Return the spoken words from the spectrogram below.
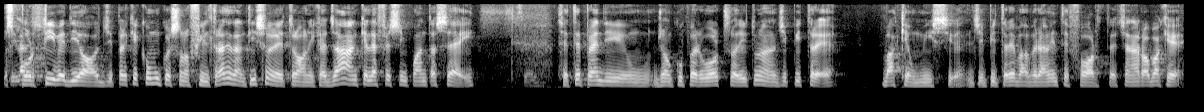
sportive di oggi, perché comunque sono filtrate tantissimo l'elettronica, già anche l'F56, sì. se te prendi un John Cooper Works o addirittura una GP3, va che è un missile, il GP3 va veramente forte, c'è una roba che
